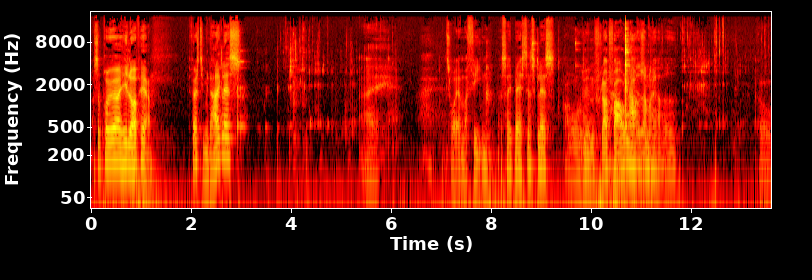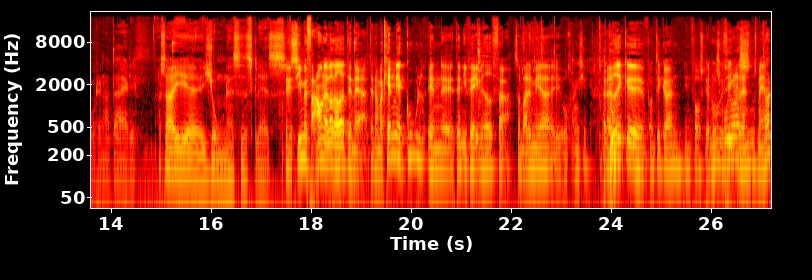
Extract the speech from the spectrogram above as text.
Og så prøver jeg at hælde op her. Først i mit eget glas. Ej. Jeg tror, jeg var fin. Og så i Bastians glas. Åh, oh, det er en flot farve, den har. Synes mig jeg. allerede. Åh, oh, den er dejlig. Og så i øh, Jonas' glas. Jeg vil sige med farven allerede, at den er, den er markant mere gul, end øh, den IPA, vi havde før, som var lidt mere øh, orange. Er du, Jeg ved ikke, øh, om det gør en, en forskel. Nu må vi se, Jonas. hvordan den smager. Tak.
